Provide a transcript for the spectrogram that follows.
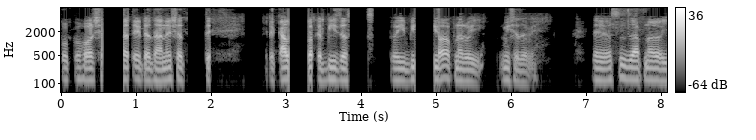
পক্ক হওয়ার সাথে এটা ধানের সাথে এটা কালো একটা বীজ আছে, তো এই বীজ আপনার ওই মিশে যাবে। দেখা যাচ্ছে যে আপনার ওই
